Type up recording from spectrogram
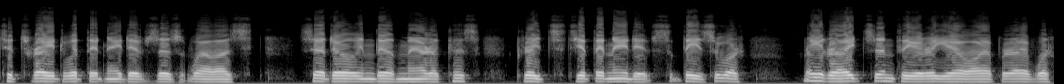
to trade with the natives as well as settle in the Americas, preached to the natives. These were rights in theory, however, were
